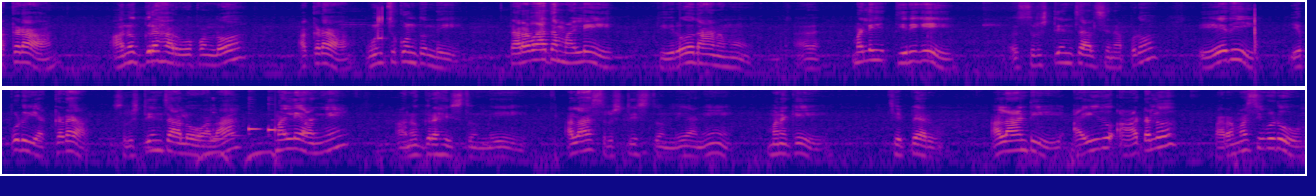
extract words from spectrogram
అక్కడ అనుగ్రహ రూపంలో అక్కడ ఉంచుకుంటుంది. తర్వాత మళ్ళీ తిరోదానము మళ్ళీ తిరిగి సృష్టించాల్సినప్పుడు ఏది ఎప్పుడు ఎక్కడ సృష్టించాలో అలా మళ్ళీ అన్నీ అనుగ్రహిస్తుంది. అలా సృష్టిస్తుంది అని మనకి చెప్పారు. అలాంటి ఐదు ఆటలు పరమశివుడు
